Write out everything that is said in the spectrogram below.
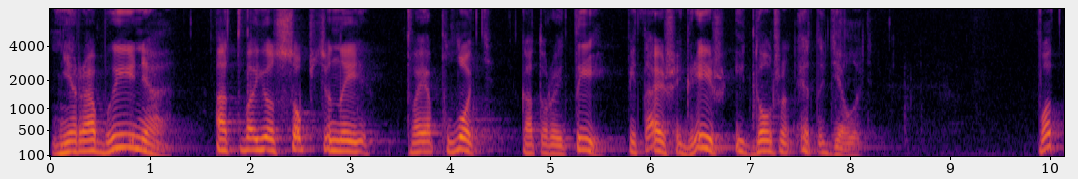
не рабыня, а твое собственное, твоя плоть, которой ты питаешь и греешь, и должен это делать. Вот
